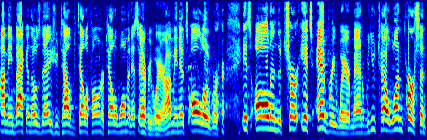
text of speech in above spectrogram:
I mean, back in those days, you tell telephone or tell a woman, it's everywhere. I mean, it's all over. It's all in the church. It's everywhere, man. You tell one person,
